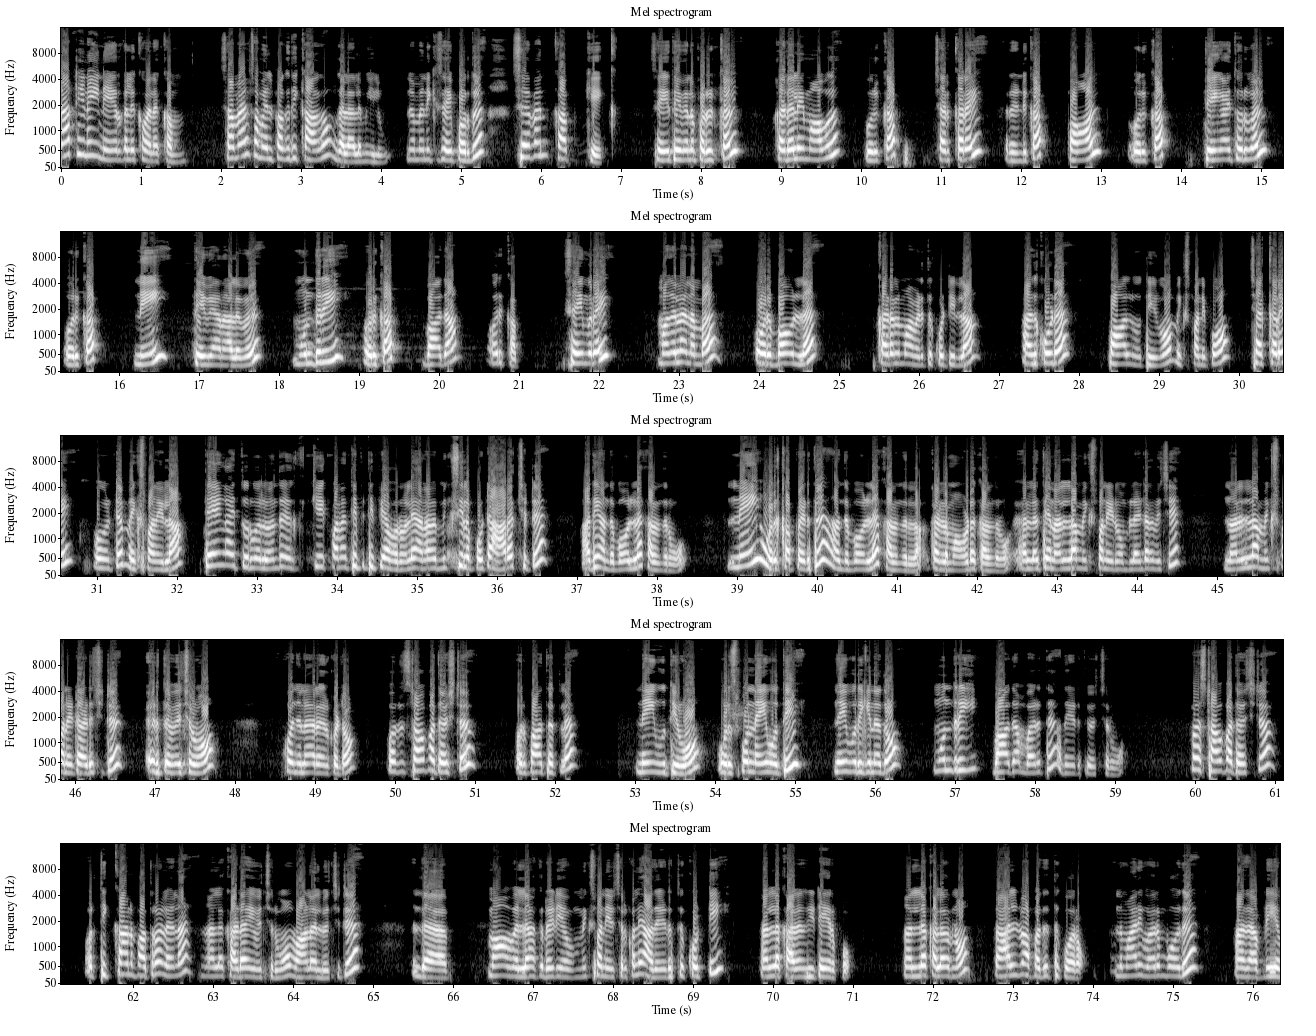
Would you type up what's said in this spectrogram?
நாட்டினை நேயர்களுக்கு வணக்கம். சமையல் சமையல் பகுதிக்காக உங்கள் அலுமையிலும் நம்ம இன்னைக்கு செய்ய போகிறது செவன் கப் கேக் செய்ய தேவையான பொருட்கள் கடலை மாவு ஒரு கப் சர்க்கரை ரெண்டு கப் பால் ஒரு கப் தேங்காய் துருவல் ஒரு கப் நெய் தேவையான அளவு முந்திரி ஒரு கப் பாதாம் ஒரு கப் செய்முறை முதல்ல நம்ம ஒரு பவுலில் கடல் மாவு எடுத்து கொட்டிடலாம். அது கூட பால் ஊற்றிடுவோம் மிக்ஸ் பண்ணிப்போம். சர்க்கரை போட்டு மிக்ஸ் பண்ணிடலாம். தேங்காய் துருவல் வந்து கேக் பண்ண திப்பி திப்பியாக வரும் இல்லையா? அதனால் மிக்சியில் போட்டு அரைச்சிட்டு அதையும் அந்த பவுலில் கலந்துருவோம். நெய் ஒரு கப் எடுத்து அந்த பவுலில் கலந்துடலாம். கடலை மாவோட கலந்துருவோம். எல்லாத்தையும் நல்லா மிக்ஸ் பண்ணிவிடுவோம் பிளெண்டர் வச்சு. நல்லா மிக்ஸ் பண்ணிவிட்டு அடிச்சுட்டு எடுத்து வச்சுருவோம். கொஞ்ச நேரம் இருக்கட்டும். ஒரு ஸ்டவ் பற்ற வச்சுட்டு ஒரு பாத்திரத்தில் நெய் ஊற்றிடுவோம் ஒரு ஸ்பூன் நெய் ஊற்றி நெய் உருகினதும் முந்திரி பாதாம் வறுத்து அதை எடுத்து வச்சுருவோம். இப்போ ஸ்டவ் பற்ற வச்சுட்டு ஒரு திக்கான பாத்திரம் இல்லைன்னா நல்ல கடாய் வச்சுருவோம். வானல் வச்சுட்டு இந்த மாவெல்லாம் ரெடியாக மிக்ஸ் பண்ணி வச்சுருக்கோம் இல்லையா? அதை எடுத்து கொட்டி நல்லா கலரிட்டே இருப்போம். நல்லா கலரணும். அல்வா பதத்துக்கு வரும். இந்த மாதிரி வரும்போது அது அப்படியே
